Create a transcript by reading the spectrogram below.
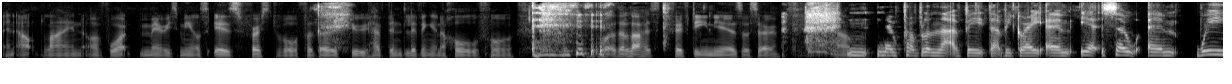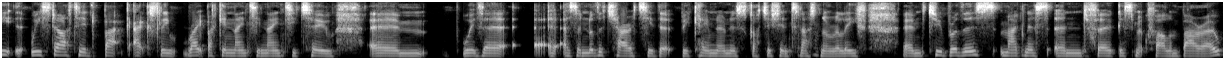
an outline of what Mary's Meals is, first of all, for those who have been living in a hole for, for the last 15 years or so. Um, no problem. That'd be that'd be great. Um, yeah. So um, we we started back actually right back in 1992 um, with a, a, as another charity that became known as Scottish International Relief. Um, two brothers, Magnus and Fergus MacFarlane Barrow,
